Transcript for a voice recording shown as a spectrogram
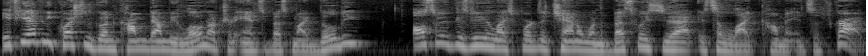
If you have any questions, go ahead and comment down below and I'll try to answer best my ability. Also, if this video and like support the channel. One of the best ways to do that is to like, comment, and subscribe.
